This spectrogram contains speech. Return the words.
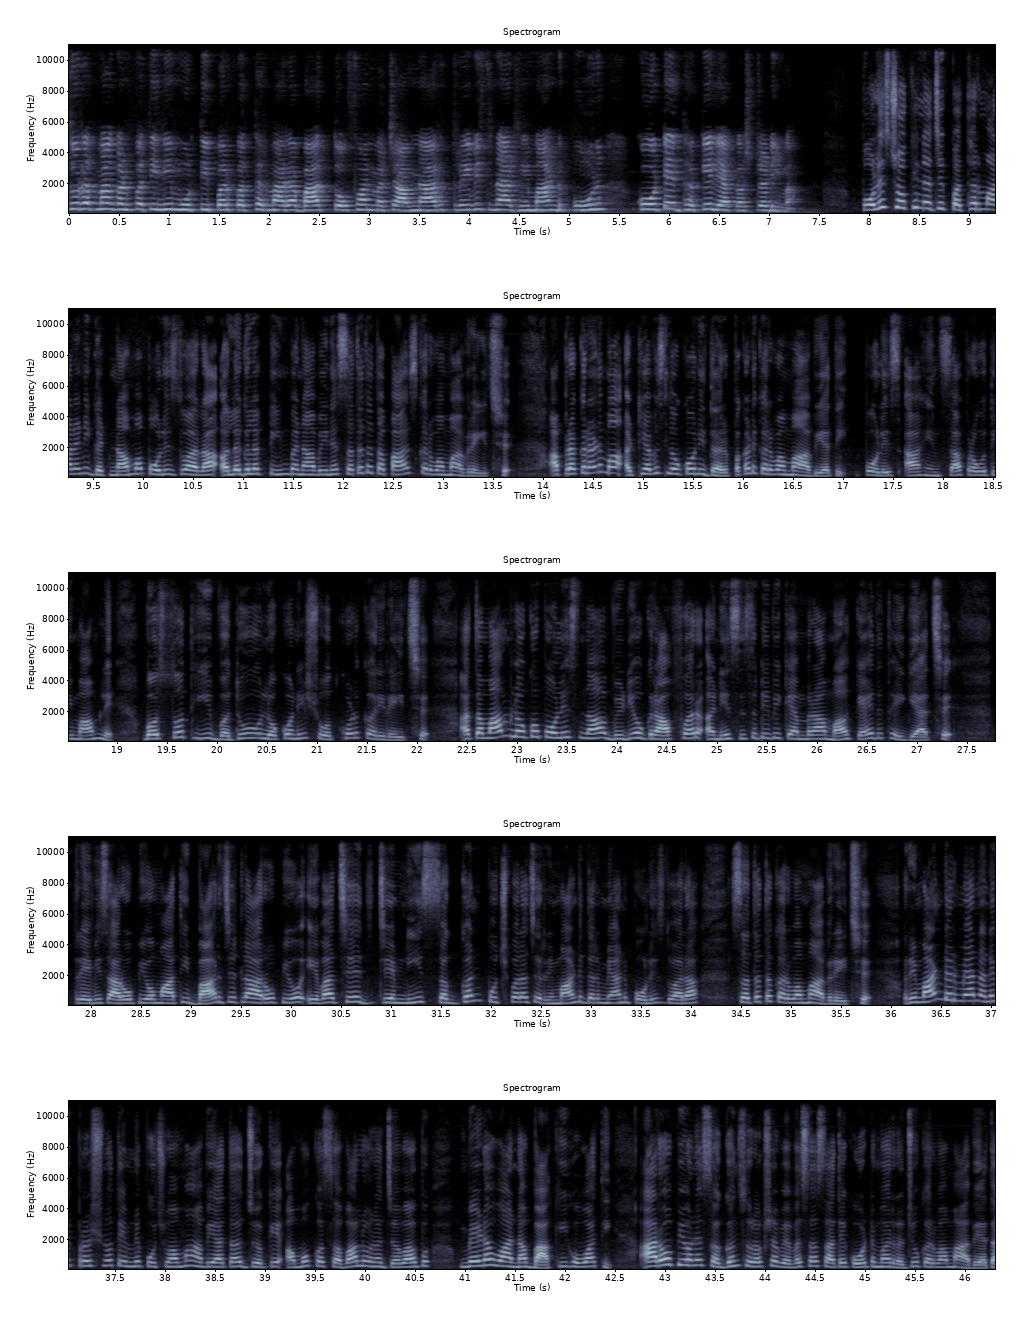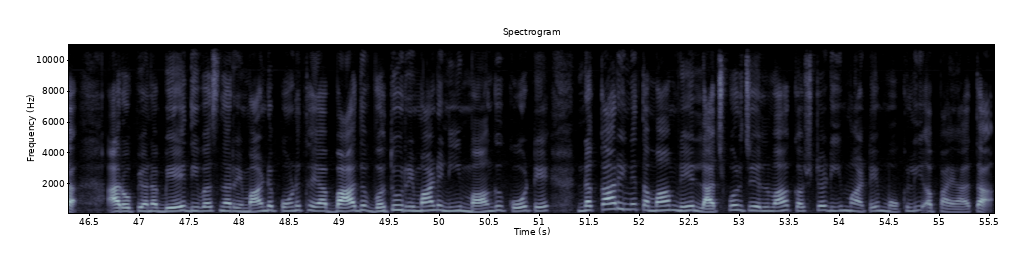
સુરતમાં ગણપતિની મૂર્તિ પર પથ્થરમારા બાદ તોફાન મચાવનાર ત્રેવીસના રિમાન્ડ પૂર્ણ, કોર્ટે ધકેલ્યા કસ્ટડીમાં. પોલીસ ચોકી નજીક પથ્થરમારાની ઘટનામાં પોલીસ દ્વારા અલગ અલગ ટીમ બનાવીને સતત તપાસ કરવામાં આવી રહી છે. આ પ્રકરણમાં અઠ્યાવીસ લોકોની ધરપકડ કરવામાં આવી હતી. પોલીસ આ હિંસા પ્રવૃત્તિ મામલે બસોથી વધુ લોકોની શોધખોળ કરી રહી છે. આ તમામ લોકો પોલીસના વિડીયોગ્રાફર અને સીસીટીવી કેમેરામાં કેદ થઈ ગયા છે. ત્રેવીસ આરોપીઓમાંથી બાર જેટલા આરોપીઓ એવા છે જેમની સઘન પૂછપરછ રિમાન્ડ દરમિયાન પોલીસ દ્વારા સતત કરવામાં આવી રહી છે. રિમાન્ડ દરમિયાન અનેક પ્રશ્નો તેમને પૂછવામાં આવ્યા હતા, જો કે અમુક સવાલોના જવાબ મેળવવાના બાકી હોવાથી આરોપીઓને સઘન સુરક્ષા વ્યવસ્થા સાથે કોર્ટમાં રજૂ કરવામાં આવ્યા હતા. આરોપીઓના બે દિવસના રિમાન્ડ પૂર્ણ થયા બાદ વધુ રિમાન્ડની માંગ કોર્ટે નકારીને તમામને લાજપોર જેલમાં કસ્ટડી માટે મોકલી અપાયા હતા.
